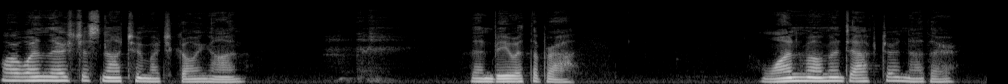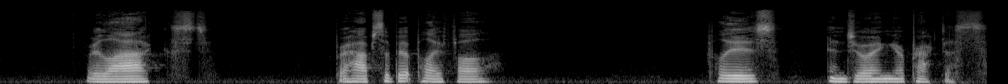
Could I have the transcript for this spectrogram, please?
or when there's just not too much going on, then be with the breath. One moment after another, relaxed, perhaps a bit playful. Please enjoying your practice.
